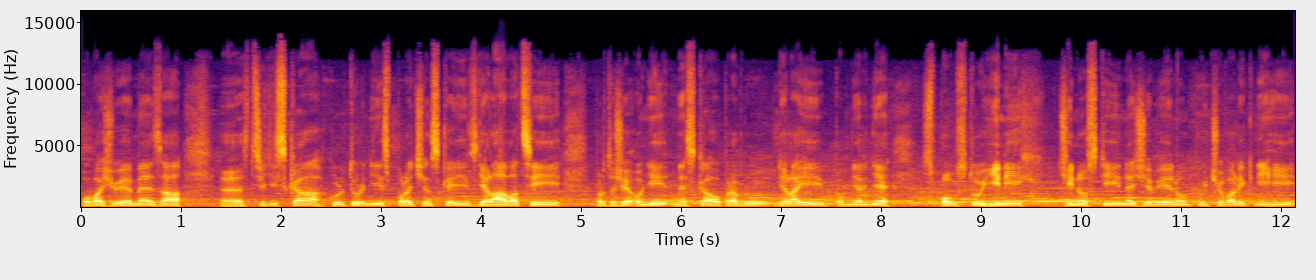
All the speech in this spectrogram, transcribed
považujeme za eh, střediska kulturní, společenské, vzdělávací, protože oni dneska opravdu dělají poměrně spoustu jiných činností, než že by jenom půjčovali knihy.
